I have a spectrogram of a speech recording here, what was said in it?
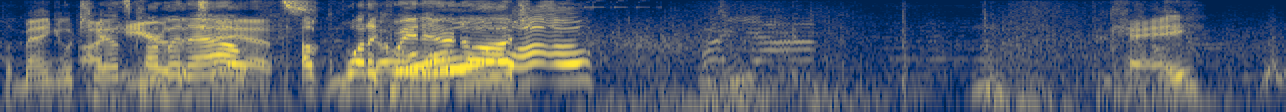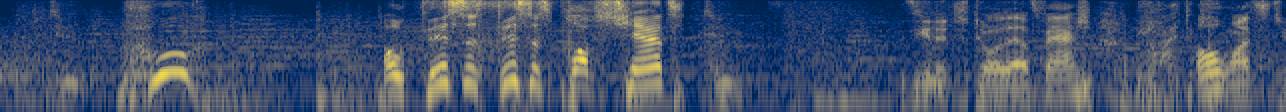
The Mango chance coming the out. chance. Oh, what a great air Oh, dodge. Uh-oh. Okay. Whew. Oh, this is this is Plup's chance. Is he gonna just go that smash? Yo, I think Oh. he wants to.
